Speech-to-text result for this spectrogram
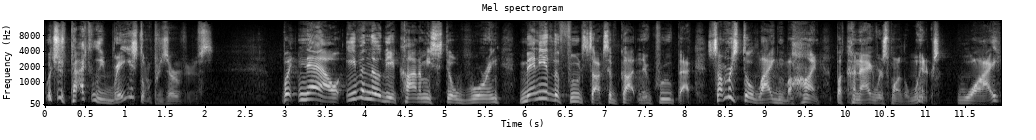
which was practically raised on preservatives. But now, even though the economy is still roaring, many of the food stocks have gotten their groove back. Some are still lagging behind, but Conagra is one of the winners. Why?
